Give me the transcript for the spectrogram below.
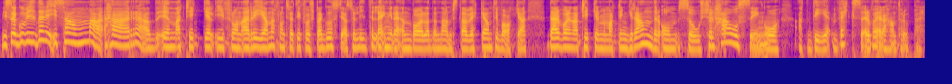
Vi ska gå vidare i samma härad. En artikel ifrån Arena från 31 augusti, alltså lite längre än bara den närmsta veckan tillbaka. Där var en artikel med Martin Grander om social housing och att det växer. Vad är det han tar upp här?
